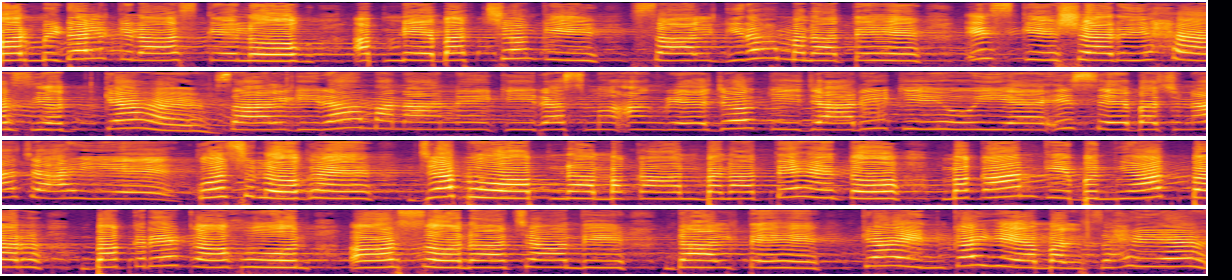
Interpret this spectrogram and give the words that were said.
और मिडिल क्लास के लोग अपने बच्चों की सालगिरह मनाते हैं। इसकी शरी हैसियत क्या है? सालगिरह मनाने की रस्म अंग्रेज़ों की जारी की हुई है इससे बचना चाहिए। कुछ लोग हैं जब वो अपना मकान बनाते हैं तो मकान की बुनियाद पर बकरे का खून और सोना चांदी डालते हैं। क्या इनका ये अमल सही है?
